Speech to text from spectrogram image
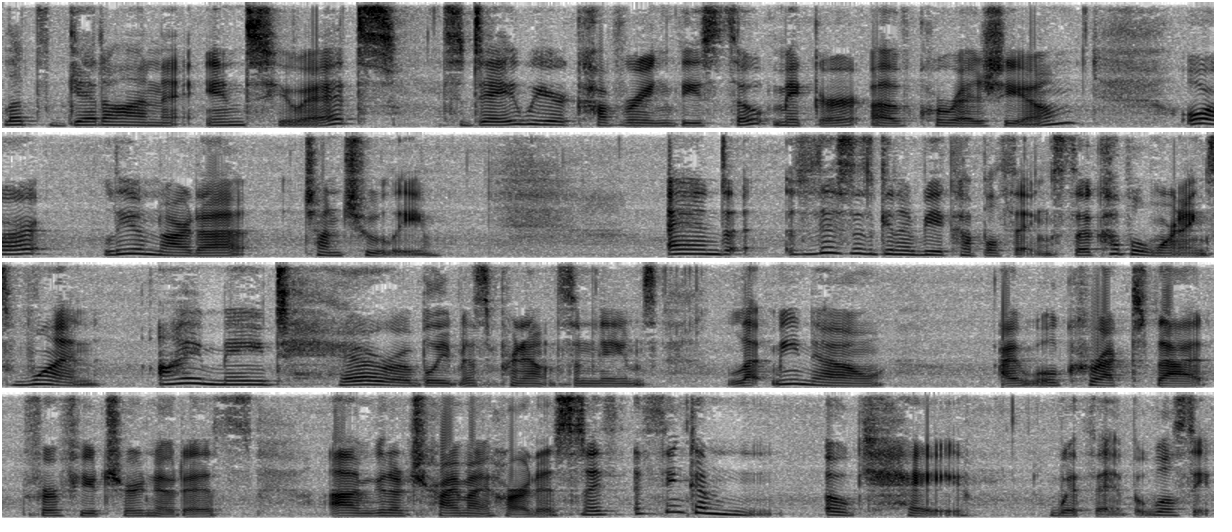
let's get on into it. Today we are covering the soap maker of Correggio or Leonarda Cianciulli. And this is going to be a couple things. So, a couple warnings. One, I may terribly mispronounce some names. Let me know. I will correct that for future notice. I'm going to try my hardest. And I, th- I think I'm okay with it, but we'll see.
